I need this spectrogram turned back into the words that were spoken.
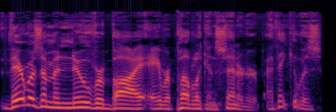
there was a maneuver by a Republican senator. I think it was.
